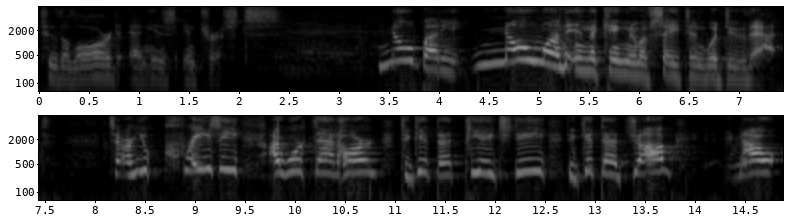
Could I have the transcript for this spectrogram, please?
to the Lord and his interests. Nobody, no one in the kingdom of Satan would do that. Say, are you crazy? I worked that hard to get that PhD, to get that job. Now,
